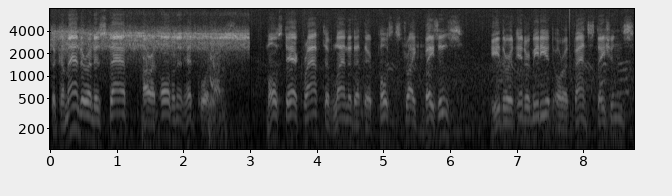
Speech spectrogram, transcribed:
The commander and his staff are at alternate headquarters. Most aircraft have landed at their post-strike bases, either at intermediate or advanced stations,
